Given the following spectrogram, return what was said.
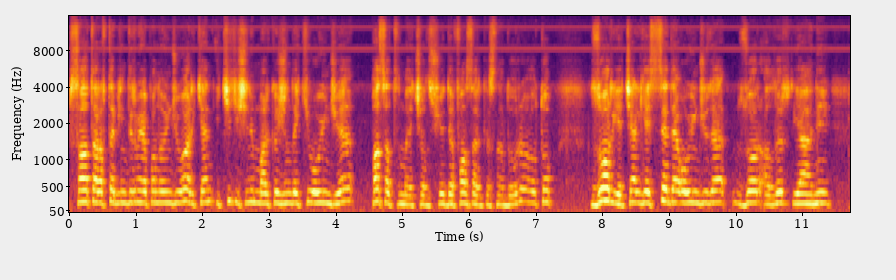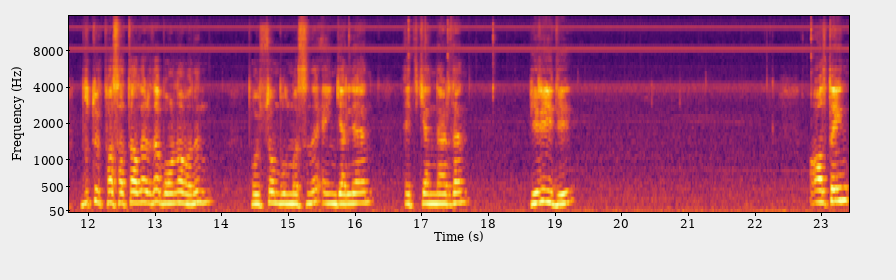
sağ tarafta bindirme yapan oyuncu varken iki kişinin markajındaki oyuncuya pas atılmaya çalışıyor defans arkasına doğru. O top zor geçer. Geçse de oyuncu da zor alır. Yani bu tür pas hataları da Bornova'nın pozisyon bulmasını engelleyen etkenlerden biriydi. Altay'ın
